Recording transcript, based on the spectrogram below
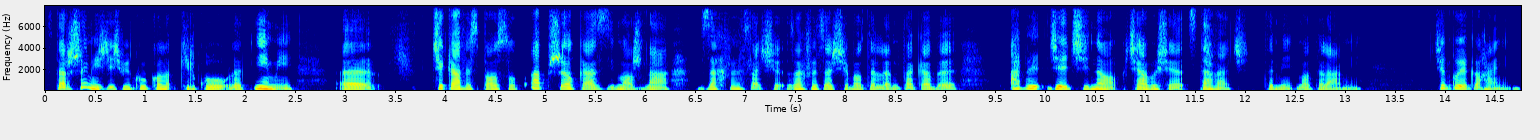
starszymi, z dziećmi kilkuletnimi e, w ciekawy sposób, a przy okazji można zachwycać się, zachwycać się motylem tak, aby, aby dzieci no, chciały się stawać tymi motylami. Dziękuję kochani.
